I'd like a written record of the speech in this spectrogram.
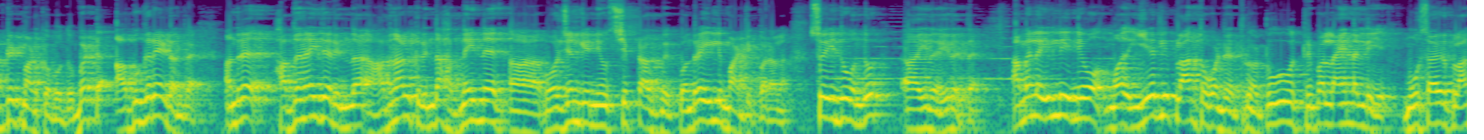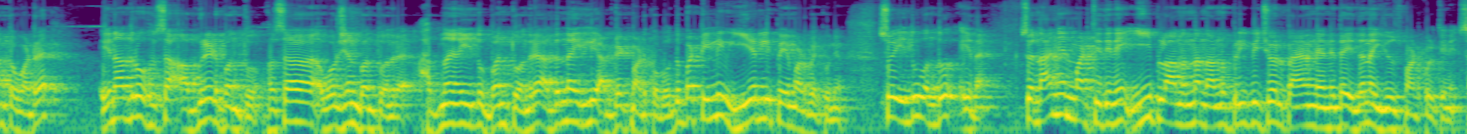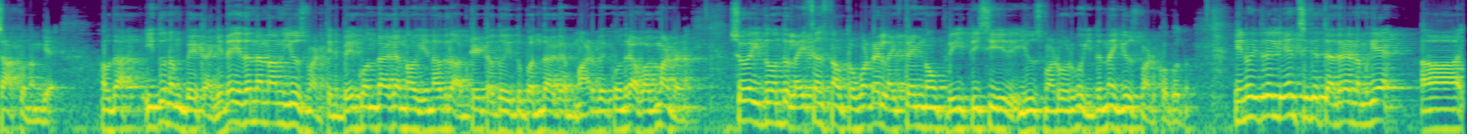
ಅಪ್ಡೇಟ್ ಮಾಡ್ಕೋಬೋದು. ಬಟ್ ಅಪ್ಗ್ರೇಡ್ ಅಂದರೆ ಅಂದರೆ ಹದಿನೈದರಿಂದ, ಹದಿನಾಲ್ಕರಿಂದ ಹದಿನೈದನೇ ವರ್ಜನ್ಗೆ ನೀವು ಶಿಫ್ಟ್ ಆಗಬೇಕು ಅಂದರೆ ಇಲ್ಲಿ ಮಾಡ್ಲಿಕ್ಕೆ ಬರಲ್ಲ. ಸೊ ಇದು ಒಂದು ಇದು ಇರುತ್ತೆ. ಆಮೇಲೆ ಇಲ್ಲಿ ನೀವು ಇಯರ್ಲಿ ಪ್ಲಾನ್ ತೊಗೊಂಡ್ರೆ ಟೂ ಟ್ರಿಪಲ್ ನೈನಲ್ಲಿ ಮೂರು ಸಾವಿರ ಪ್ಲಾನ್ ತೊಗೊಂಡ್ರೆ ಏನಾದರೂ ಹೊಸ ಅಪ್ಗ್ರೇಡ್ ಬಂತು, ಹೊಸ ವರ್ಷನ್ ಬಂತು ಅಂದರೆ, ಹದಿನೈದು ಬಂತು ಅಂದರೆ ಅದನ್ನು ಇಲ್ಲಿ ಅಪ್ಡೇಟ್ ಮಾಡ್ಕೋಬೋದು ಬಟ್ ಇಲ್ಲಿ ಇಯರ್ಲಿ ಪೇ ಮಾಡಬೇಕು ನೀವು. ಸೊ ಇದು ಒಂದು ಇದೆ. ಸೊ ನಾನೇನು ಮಾಡ್ತಿದ್ದೀನಿ, ಈ ಪ್ಲಾನನ್ನು ನಾನು ಪ್ರೀಪಿಚುವಲ್ ಪ್ಲಾನ್ ಏನಿದೆ, ಇದನ್ನು ಯೂಸ್ ಮಾಡ್ಕೊಳ್ತೀನಿ. ಸಾಕು ನಮಗೆ. ಹೌದಾ? ಇದು ನಮ್ಗೆ ಬೇಕಾಗಿದೆ, ಇದನ್ನು ನಾನು ಯೂಸ್ ಮಾಡ್ತೀನಿ. ಬೇಕು ಅಂದಾಗ ನಾವು ಏನಾದರೂ ಅಪ್ಡೇಟ್ ಅದು, ಇದು ಬಂದಾಗ ಮಾಡಬೇಕು ಅಂದರೆ ಅವಾಗ ಮಾಡೋಣ. ಸೊ ಇದು ಒಂದು ಲೈಸೆನ್ಸ್ ನಾವು ತೊಗೊಂಡ್ರೆ ಲೈಫ್ ಟೈಮ್ ನಾವು ಪ್ರೀ ಪಿ ಸಿ ಯೂಸ್ ಮಾಡೋವರೆಗೂ ಇದನ್ನು ಯೂಸ್ ಮಾಡ್ಕೋಬೋದು ಇನ್ನು ಇದರಲ್ಲಿ ಏನು ಸಿಗುತ್ತೆ ಅಂದರೆ ನಮಗೆ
